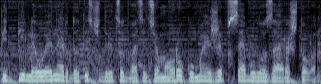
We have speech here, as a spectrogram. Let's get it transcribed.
Підпілля УНР до 1927 року майже все було заарештовано.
